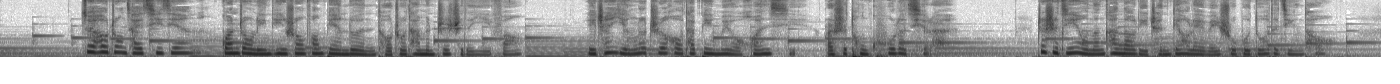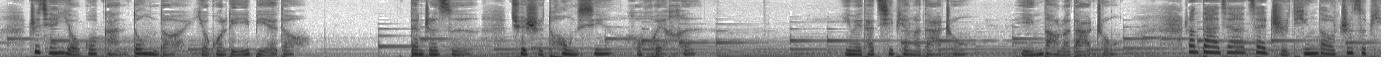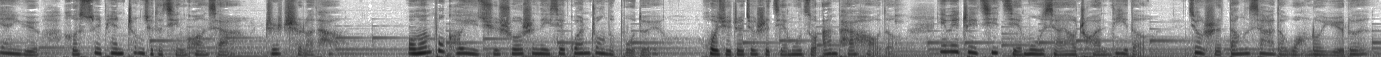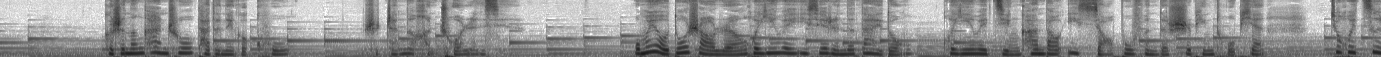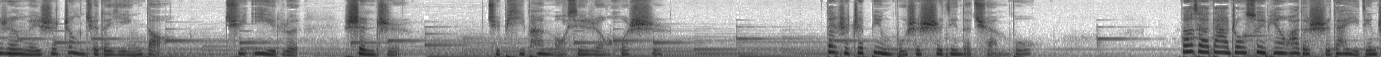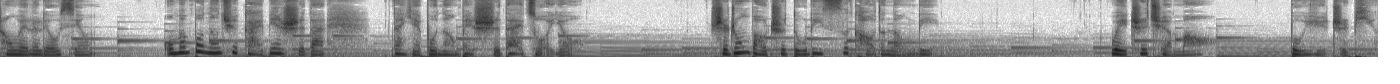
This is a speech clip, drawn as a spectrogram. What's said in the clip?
最后仲裁期间，观众聆听双方辩论，投出他们支持的一方。李晨赢了之后，他并没有欢喜，而是痛哭了起来。这是仅有能看到李晨掉泪为数不多的镜头。之前有过感动的，有过离别的，但这次却是痛心和悔恨，因为他欺骗了大众，引导了大众。让大家在只听到只字片语和碎片证据的情况下支持了他。我们不可以去说是那些观众的不对，或许这就是节目组安排好的，因为这期节目想要传递的就是当下的网络舆论。可是能看出他的那个哭，是真的很戳人心。我们有多少人会因为一些人的带动，会因为仅看到一小部分的视频图片？就会自认为是正确的引导，去议论，甚至去批判某些人或事。但是这并不是事件的全部。当下大众碎片化的时代已经成为了流行，我们不能去改变时代，但也不能被时代左右。始终保持独立思考的能力，未知全貌，不予置评。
